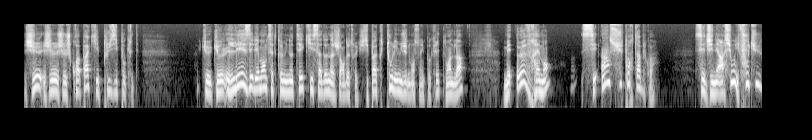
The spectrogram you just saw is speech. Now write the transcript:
je je, je, crois pas qu'il y ait plus hypocrite que, que les éléments de cette communauté qui s'adonnent à ce genre de truc. Je dis pas que tous les musulmans sont hypocrites, loin de là. Mais eux, vraiment, c'est insupportable, quoi. Cette génération est foutue,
